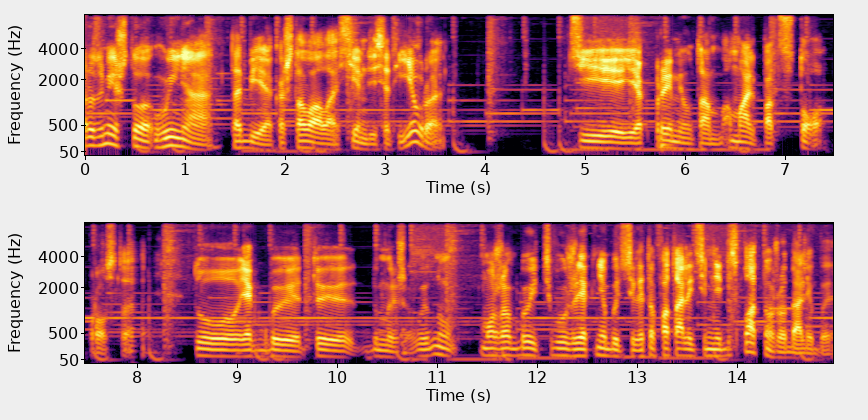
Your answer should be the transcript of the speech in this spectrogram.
разумееш што гульня табе каштавала 70 еўра ці як прэміум там амаль под 100 просто то як бы ты думаешь вы ну можа быть вы уже як-небудзь гэта фаталіці мне бесплатно ўжо далі бы.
